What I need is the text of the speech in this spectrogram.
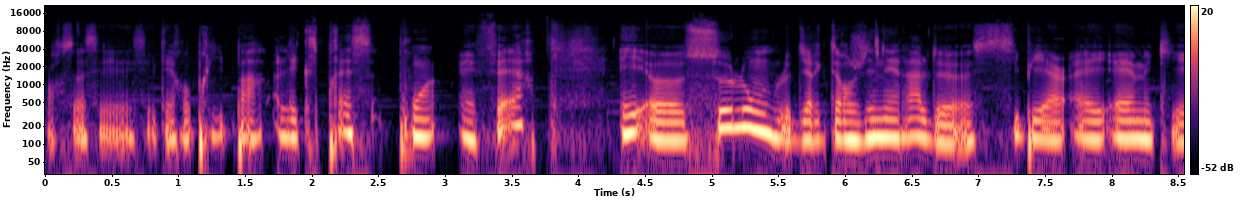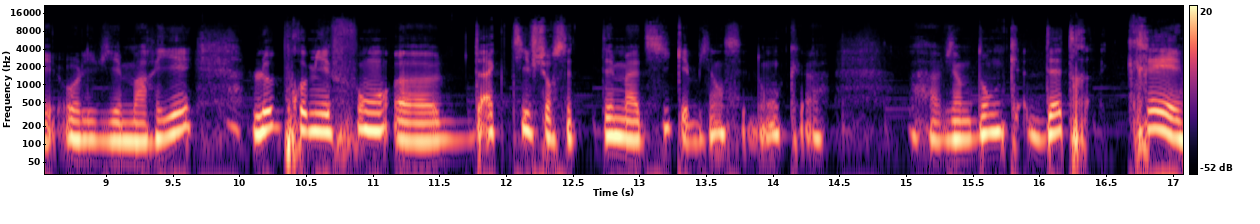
Alors ça, c'était repris par l'express.fr. Et euh, selon le directeur général de CPRAM, qui est Olivier Marié, le premier fonds euh, d'actifs sur cette thématique, eh bien, c'est donc euh, vient donc d'être créé.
